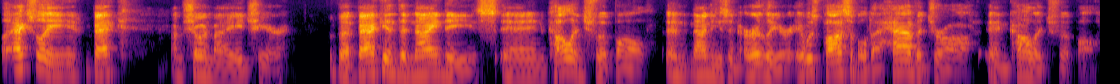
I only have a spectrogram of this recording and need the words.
Well, actually, back I'm showing my age here, but back in the '90s in college football, in '90s and earlier, it was possible to have a draw in college football.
